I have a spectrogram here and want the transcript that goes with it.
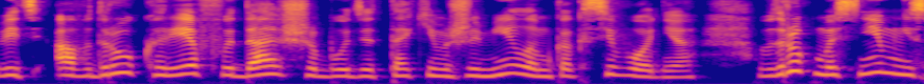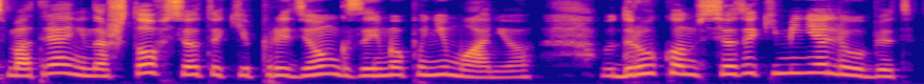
Ведь а вдруг Реф и дальше будет таким же милым, как сегодня? Вдруг мы с ним, несмотря ни на что, все-таки придем к взаимопониманию? Вдруг он все-таки меня любит?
